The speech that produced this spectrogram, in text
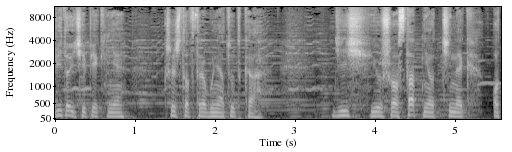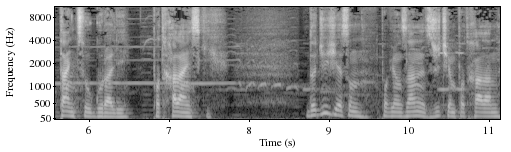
Witajcie pięknie, Krzysztof Trabunia-Tutka. Dziś już ostatni odcinek o tańcu górali podhalańskich. Do dziś jest on powiązany z życiem Podhalan.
